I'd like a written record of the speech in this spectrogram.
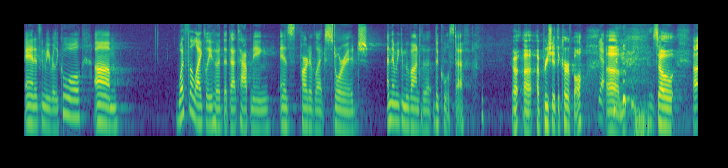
and it's going to be really cool. Um, what's the likelihood that that's happening as part of like storage? And then we can move on to the, the cool stuff. Uh, uh, appreciate the curveball. Yeah. Um, so uh,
